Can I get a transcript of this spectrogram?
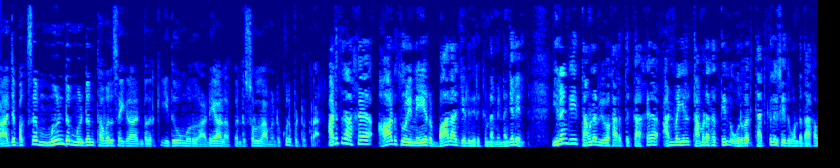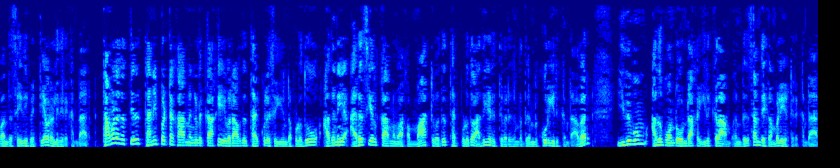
ராஜபக்ச மீண்டும் மீண்டும் தவறு செய்கிறார் என்பதற்கு இதுவும் ஒரு அடையாளம் என்று சொல்லலாம் என்று குறிப்பிட்டிருக்கிறார். அடுத்ததாக ஆடுதுறை நேயர் பாலாஜி எழுதியிருக்கின்ற மின்னஞ்சலில் இலங்கை தமிழர் விவகாரத்துக்காக அண்மையில் தமிழகத்தில் ஒருவர் தற்கொலை செய்து கொண்டதாக வந்த செய்தி பற்றி அவர் எழுதியிருக்கின்றார். தமிழகத்தில் தனிப்பட்ட காரணங்களுக்காக எவராவது தற்கொலை செய்கின்ற பொழுது அதனை அரசியல் காரணமாக மாற்றுவது தற்பொழுது அதிகரித்து வருகின்றது என்று கூறியிருக்கின்ற அவர் இதுவும் அதுபோன்ற ஒன்றாக இருக்கலாம் என்று சந்தேகம் வெளியிட்டிருக்கின்றார்.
